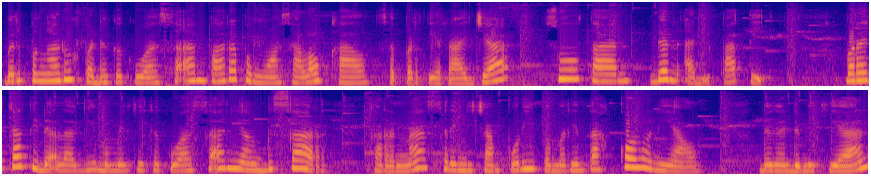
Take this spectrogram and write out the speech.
berpengaruh pada kekuasaan para penguasa lokal seperti raja, sultan, dan adipati. Mereka tidak lagi memiliki kekuasaan yang besar karena sering dicampuri pemerintah kolonial. Dengan demikian,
